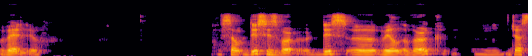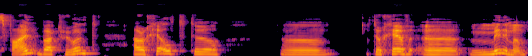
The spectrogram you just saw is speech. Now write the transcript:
value so this is this uh, will work mm, just fine but we want our health to um, to have a minimum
